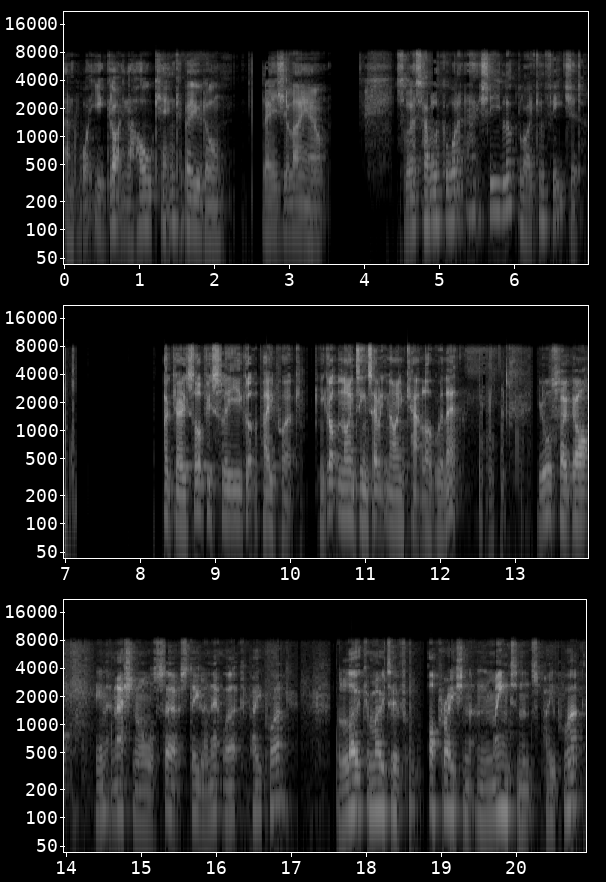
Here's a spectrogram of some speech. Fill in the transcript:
and what you got in the whole kit and caboodle. There's your layout. So let's have a look at what it actually looked like and featured. Okay, so obviously you got the paperwork. You got the 1979 catalogue with it. You also got the International Service Dealer Network paperwork, the locomotive operation and maintenance paperwork.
